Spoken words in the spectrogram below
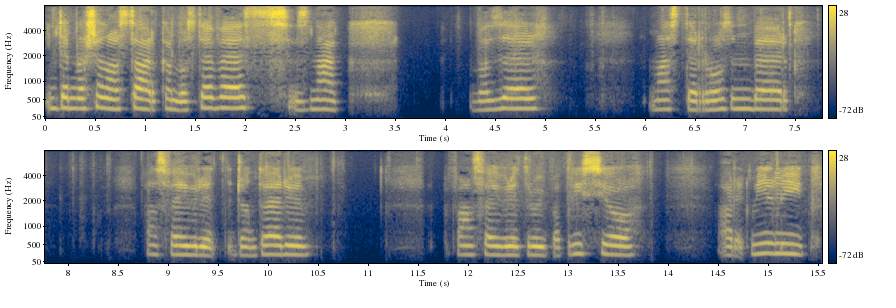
International Star Carlos Tevez, znak Basel, Master Rosenberg, Fans Favorite John Terry, Fans Favorite Rui Patricio, Arek Milik.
